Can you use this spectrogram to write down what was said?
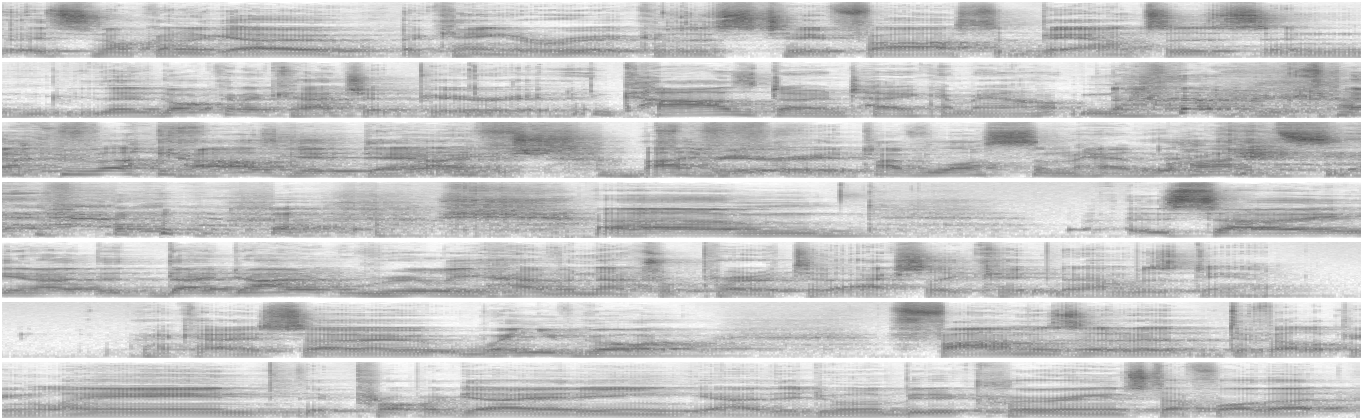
it's not going to go a kangaroo because it's too fast. It bounces, and they're not going to catch it. Period. cars don't take them out. No, cars get damaged. I've, period. I've lost some headlights. Um, so you know they don't really have a natural predator to actually keep the numbers down. Okay, so when you've got farmers that are developing land, they're propagating, they're doing a bit of clearing and stuff like that.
